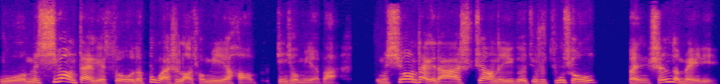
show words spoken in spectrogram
我们希望带给所有的，不管是老球迷也好，新球迷也罢，我们希望带给大家是这样的一个，就是足球本身的魅力，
